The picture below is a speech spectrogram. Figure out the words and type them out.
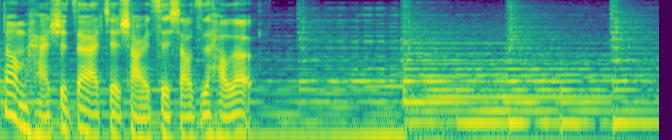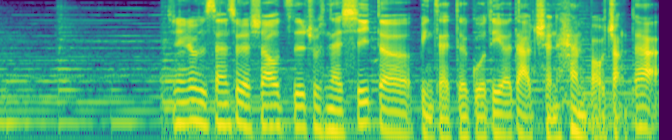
但我们还是再来介绍一次肖兹好了。今年六十三岁的肖兹出生在西德，并在德国第二大城汉堡长大。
